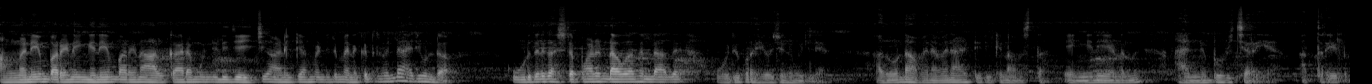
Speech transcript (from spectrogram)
അങ്ങനെയും പറയണ ഇങ്ങനെയും പറയണ ആൾക്കാരെ മുന്നിൽ ജയിച്ച് കാണിക്കാൻ വേണ്ടിയിട്ട് മെനക്കെട്ടിട്ട് വല്ല കാര്യമുണ്ടോ? കൂടുതൽ കഷ്ടപ്പാടുണ്ടാവുക എന്നല്ലാതെ ഒരു പ്രയോജനവുമില്ല. അതുകൊണ്ട് അവനവനായിട്ടിരിക്കുന്ന അവസ്ഥ എങ്ങനെയാണെന്ന് അനുഭവിച്ചറിയുക. അത്രയേ ഉള്ളൂ.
